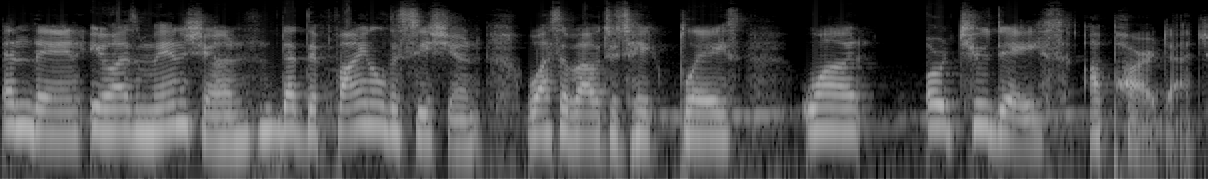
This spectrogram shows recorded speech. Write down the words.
And then it was mentioned that the final decision was about to take place one or two days apart that.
